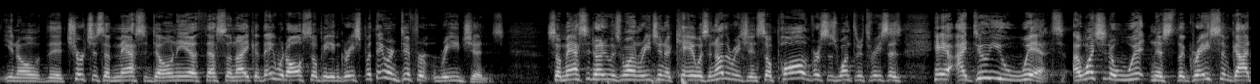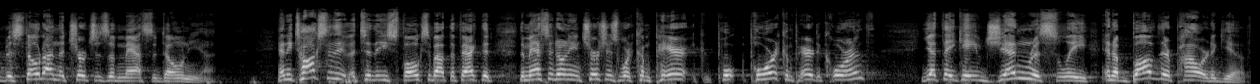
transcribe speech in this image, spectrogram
you know, the churches of Macedonia, Thessalonica, they would also be in Greece, but they were in different regions. So Macedonia was one region, Achaia was another region. So Paul verses 1 through 3 says, Hey, I do you wit. I want you to witness the grace of God bestowed on the churches of Macedonia. And he talks to, the, to these folks about the fact that the Macedonian churches were compare, poor compared to Corinth, yet they gave generously and above their power to give.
